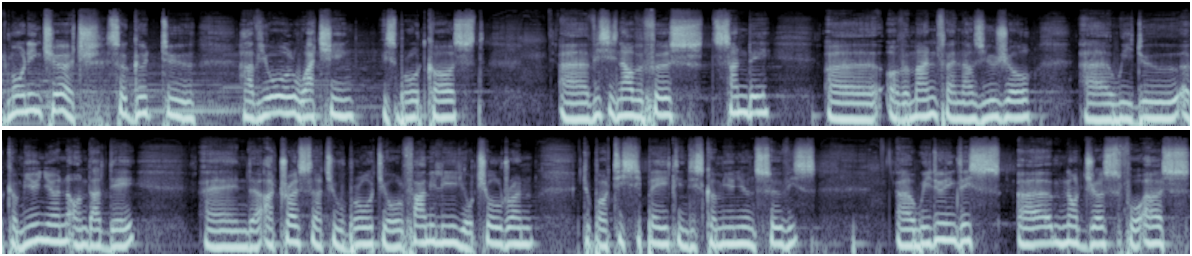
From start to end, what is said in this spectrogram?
Good morning, church. So good to have you all watching this broadcast. Uh, this is now the first Sunday uh, of a month, and as usual, uh, we do a communion on that day. And uh, I trust that you've brought your family, your children, to participate in this communion service. Uh, we're doing this uh, not just for us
